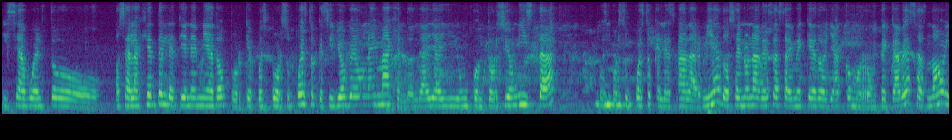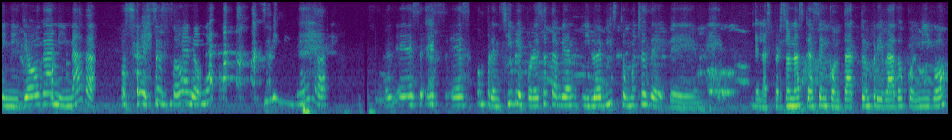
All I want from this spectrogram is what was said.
y se ha vuelto o sea, la gente le tiene miedo porque, pues, por supuesto que si yo veo una imagen donde hay ahí un contorsionista, pues por supuesto que les va a dar miedo. O sea, en una de esas ahí me quedo ya como rompecabezas, ¿no? Y ni yoga ni nada. O sea, eso es obvio. Sí, ni nada. Es, es, es, comprensible y por eso también, y lo he visto, muchas de, de, de las personas que hacen contacto en privado conmigo,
